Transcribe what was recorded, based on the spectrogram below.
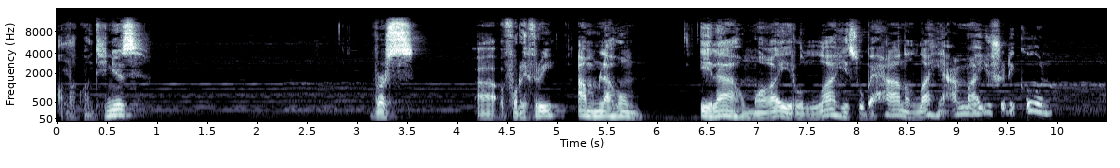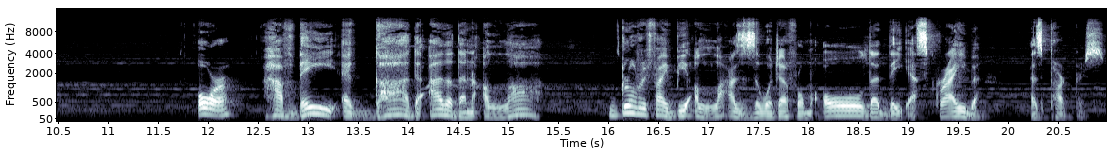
Allah continues verse uh, 43 am ilahum ghayrullahi subhanallahi amma yushrikun. Or have they a god other than Allah? Glorified be Allah azza wa jal from all that they ascribe as partners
